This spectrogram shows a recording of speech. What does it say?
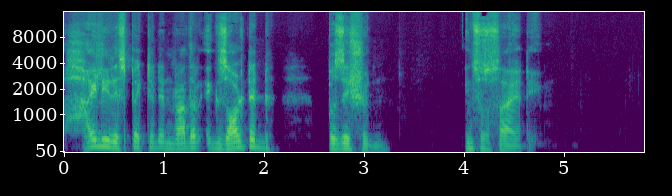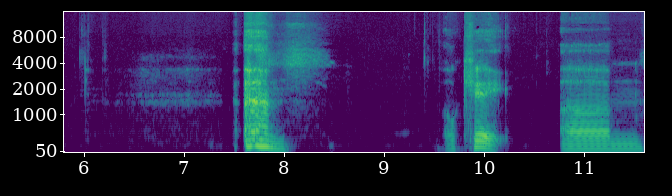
highly respected and rather exalted position in society. okay. Um,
